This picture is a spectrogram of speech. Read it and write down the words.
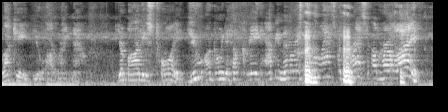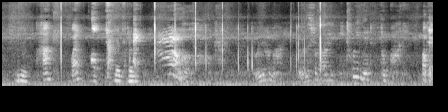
lucky you are right now. You're Bonnie's toy. You are going to help create happy memories that will last for the rest of her life. Huh? What? Oh, yeah. Oh, okay. Doing it for Bonnie. Doing this for Bonnie. Doing it for Bonnie. Okay.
